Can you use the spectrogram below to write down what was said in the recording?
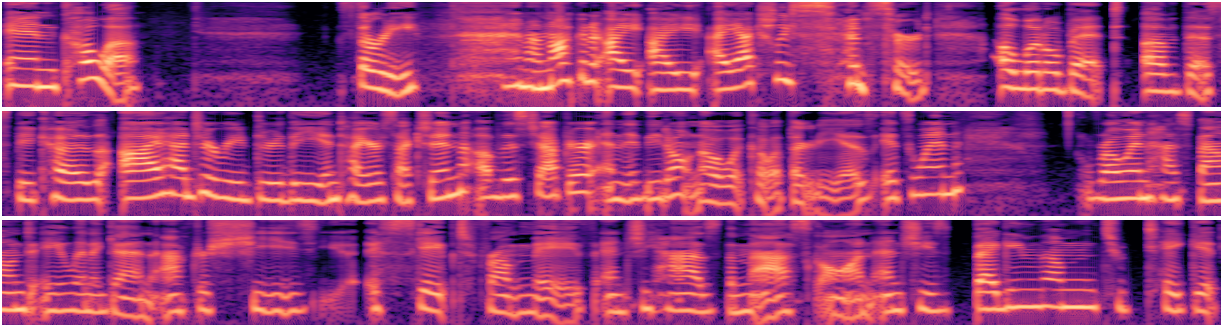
And Koa 30, and I'm not gonna I I I actually censored a little bit of this because I had to read through the entire section of this chapter. And if you don't know what Koa 30 is, it's when Rowan has found Aelin again after she's escaped from Maeve and she has the mask on and she's begging them to take it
